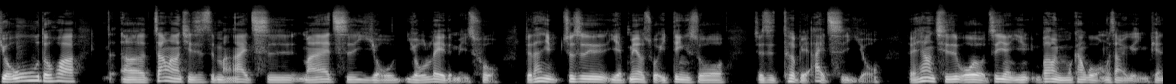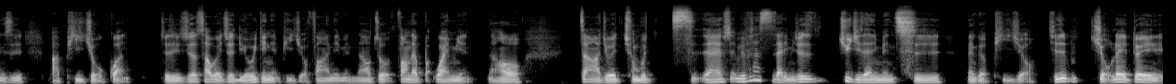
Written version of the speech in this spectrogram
油污的话，呃，蟑螂其实是蛮爱吃、蛮爱吃油油类的，没错。对，但是就是也没有说一定说就是特别爱吃油。对，像其实我有之前影，不知道你有没有看过网络上有个影片，是把啤酒罐，就是就稍微就留一点点啤酒放在那边，然后就放在外面，然后蟑螂就会全部死，呃，也不算死在里面，就是聚集在那边吃那个啤酒。其实酒类对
